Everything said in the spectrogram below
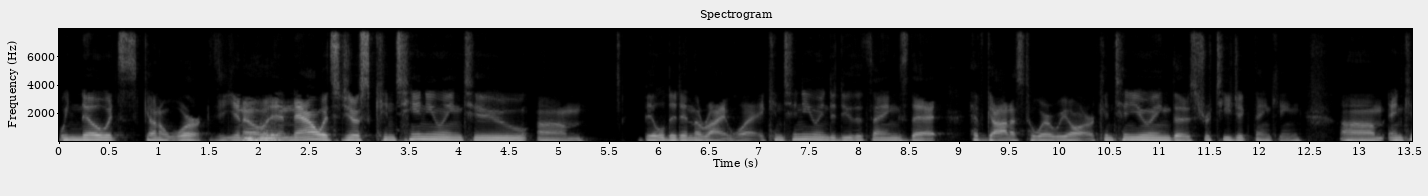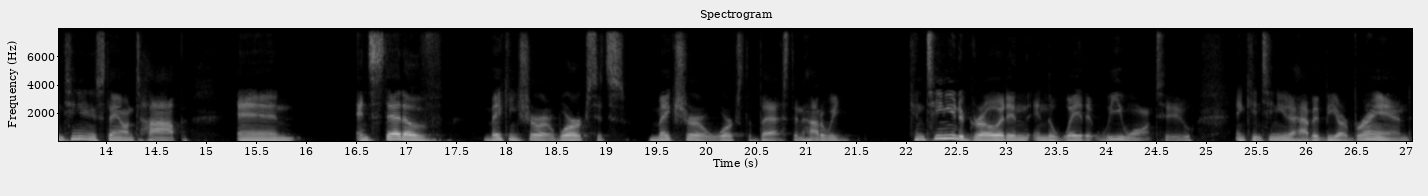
we know it's gonna work. You know, mm-hmm. and now it's just continuing to um, build it in the right way, continuing to do the things that have got us to where we are, continuing the strategic thinking, um, and continuing to stay on top. And instead of making sure it works, it's make sure it works the best. And how do we continue to grow it in in the way that we want to, and continue to have it be our brand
